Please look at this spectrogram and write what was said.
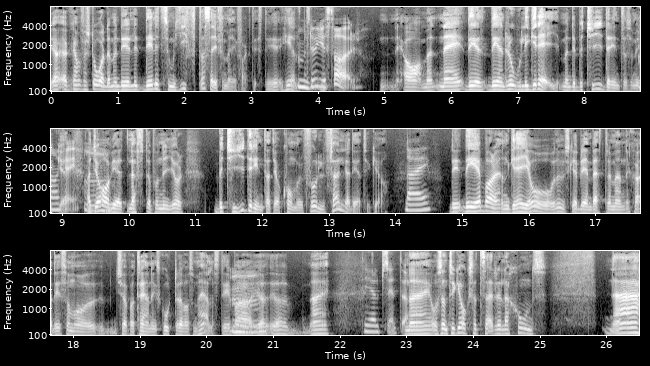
jag, jag kan förstå det, men det är, det är lite som att gifta sig för mig faktiskt. Det är helt... Men du är ju för. Ja, men nej, det är, det är en rolig grej, men det betyder inte så mycket. Okej, Att jag avger ett löfte på nyår betyder inte att jag kommer att fullfölja det, tycker jag. Nej. Det, det är bara en grej, åh, nu ska jag bli en bättre människa. Det är som att köpa träningskort eller vad som helst. Det är bara, Mm. jag, jag, nej, Det hjälps inte. nej. Och sen tycker jag också att så här, relations... Nej,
